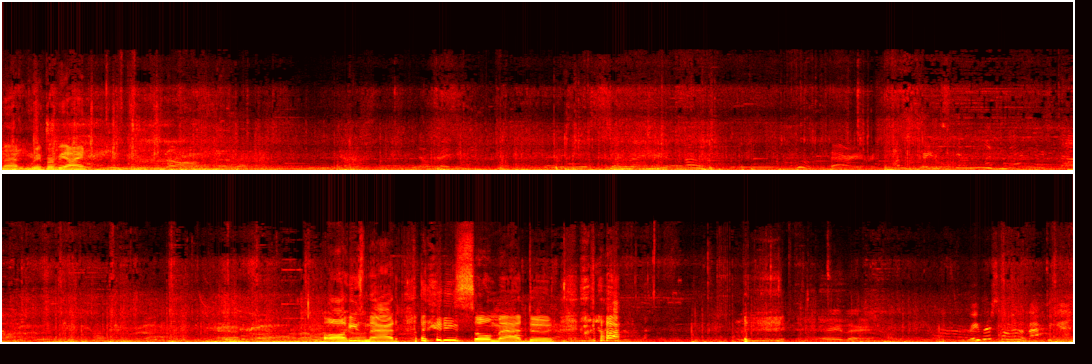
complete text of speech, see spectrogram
man. Reaper behind. Oh, he's mad. he's so mad, dude. Hey there. Reaper's coming in the back again.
